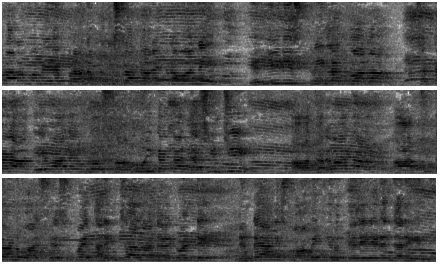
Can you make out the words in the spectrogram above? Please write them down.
ప్రారంభమైన ప్రాణ ప్రతిష్ఠా కార్యక్రమాన్ని ఎల్ఈడి స్క్రీన్ల ద్వారా చక్కగా ఆ దేవాలయంలో సామూహికంగా దర్శించి ఆ తర్వాత ఆ అక్షితాన్ని వారి శేషుపై ధరించాలనేటువంటి నిర్ణయాన్ని స్వామీజీలు తెలియజేయడం జరిగింది.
